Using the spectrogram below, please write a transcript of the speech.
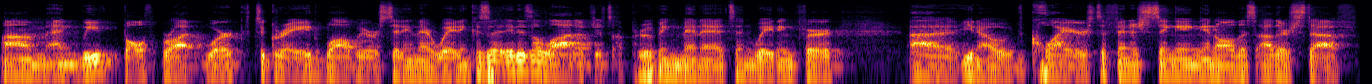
Um, and we've both brought work to grade while we were sitting there waiting because it is a lot of just approving minutes and waiting for, uh, you know, choirs to finish singing and all this other stuff.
